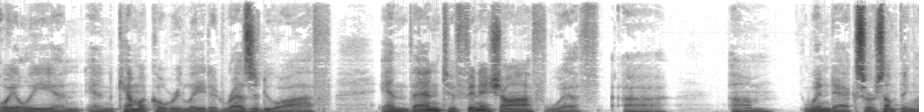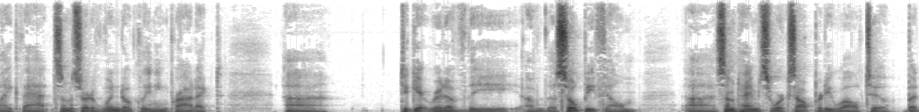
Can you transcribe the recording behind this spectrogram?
oily and, and chemical related residue off. And then to finish off with uh, um, Windex or something like that, some sort of window cleaning product uh, to get rid of the of the soapy film. Uh, sometimes works out pretty well too, but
